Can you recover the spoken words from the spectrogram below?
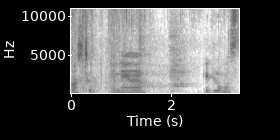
મસ્ત છે. અને આ એટલો મસ્ત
